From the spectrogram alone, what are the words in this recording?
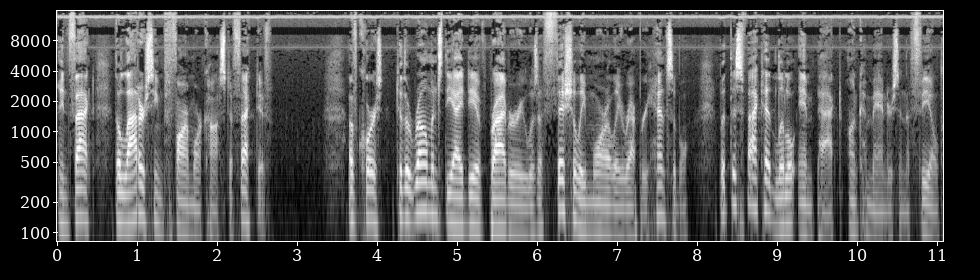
In fact, the latter seemed far more cost-effective. Of course, to the Romans the idea of bribery was officially morally reprehensible, but this fact had little impact on commanders in the field.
